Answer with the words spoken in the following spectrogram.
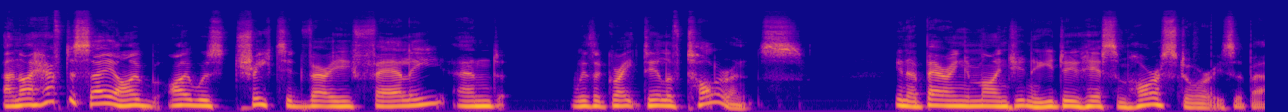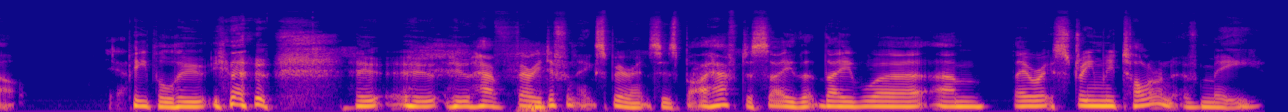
And I have to say, I, I was treated very fairly and with a great deal of tolerance. You know, bearing in mind, you know, you do hear some horror stories about yeah. people who you know who who who have very different experiences. But I have to say that they were um, they were extremely tolerant of me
